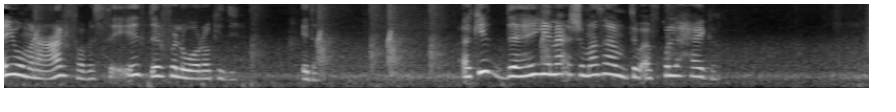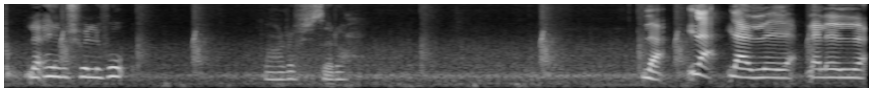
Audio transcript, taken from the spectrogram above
أيوه ما أنا عارفة بس إيه الدرفة اللي وراكي دي؟ إيه ده؟ أكيد ده هي نقش مثلا بتبقى في كل حاجة. لأ هي مش في اللي فوق. ما أعرفش صراحة. لأ لأ لأ لأ لأ لأ لأ.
